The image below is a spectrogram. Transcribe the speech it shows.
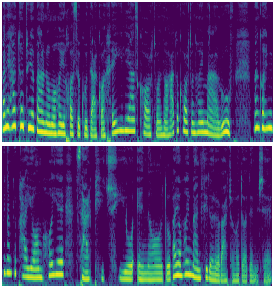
ولی حتی توی برنامه های خاص کودکان خیلی از کارتون ها حتی کارتون های معروف من گاهی می‌بینم که پیام های سرپیچی و اناد و پیام های منفی داره به بچه ها داده میشه.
